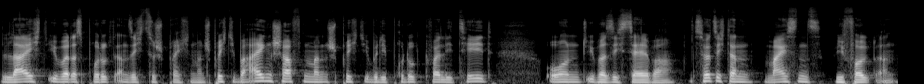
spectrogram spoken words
leicht über das Produkt an sich zu sprechen. Man spricht über Eigenschaften, man spricht über die Produktqualität und über sich selber. Das hört sich dann meistens wie folgt an.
